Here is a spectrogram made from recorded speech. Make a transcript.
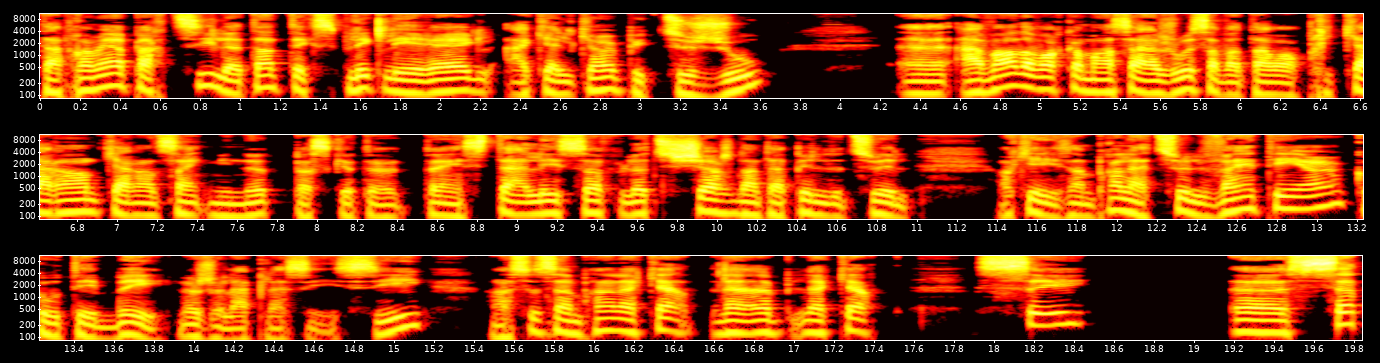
ta première partie, le temps que t'expliques les règles à quelqu'un puis que tu joues, euh, avant d'avoir commencé à jouer, ça va t'avoir pris 40-45 minutes parce que t'as as installé ça, puis là tu cherches dans ta pile de tuiles. Ok, ça me prend la tuile 21 côté B. Là, je vais la placer ici. Ensuite, ça me prend la carte, la, carte C, euh, 7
